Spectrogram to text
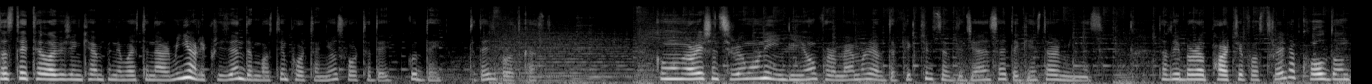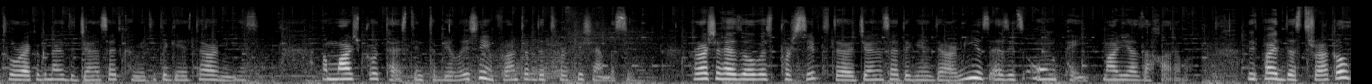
The state television company Western Armenia represent the most important news for today. Good day. Today's broadcast. Commemoration ceremony in Lyon for memory of the victims of the genocide against Armenians. The Liberal Party of Australia called on to recognize the genocide committed against the Armenians. A march protest in Tbilisi in front of the Turkish embassy. Russia has always perceived the genocide against the Armenians as its own pain. Maria Zakharova. Despite the struggle,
